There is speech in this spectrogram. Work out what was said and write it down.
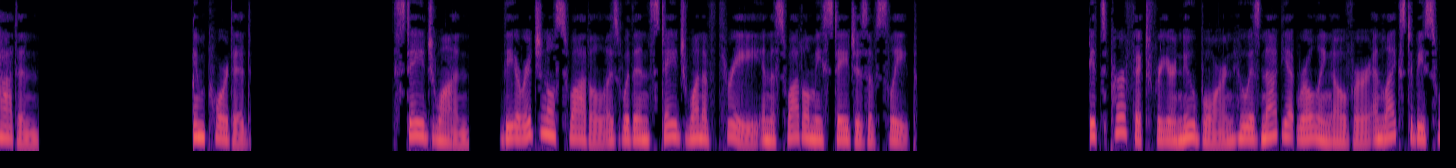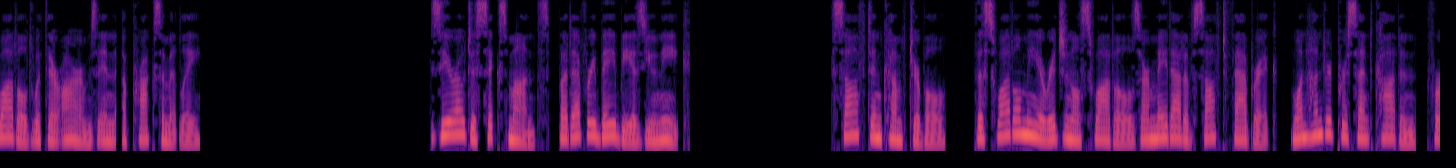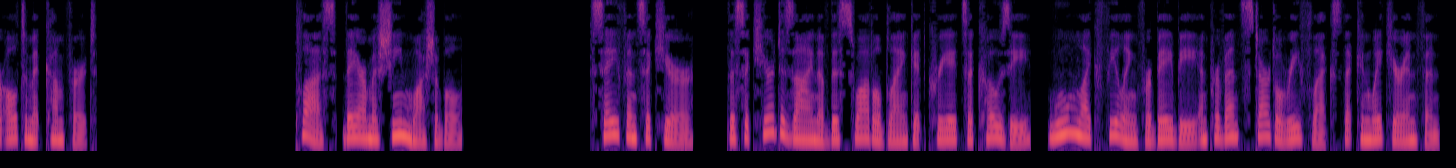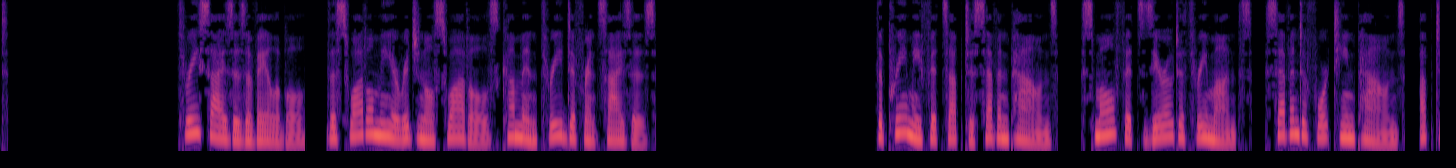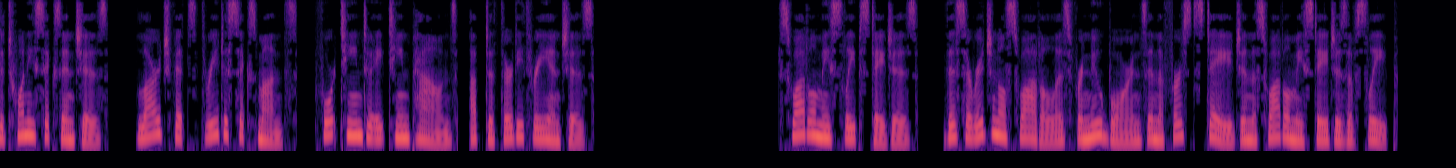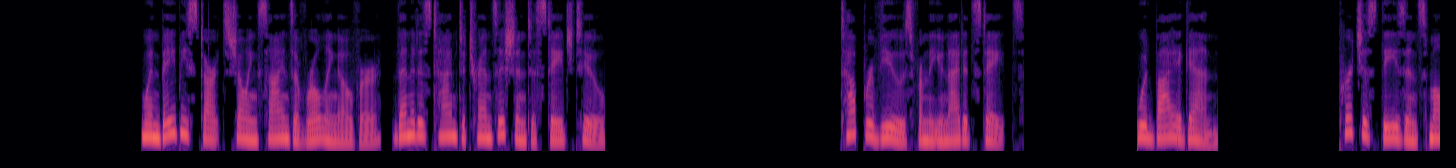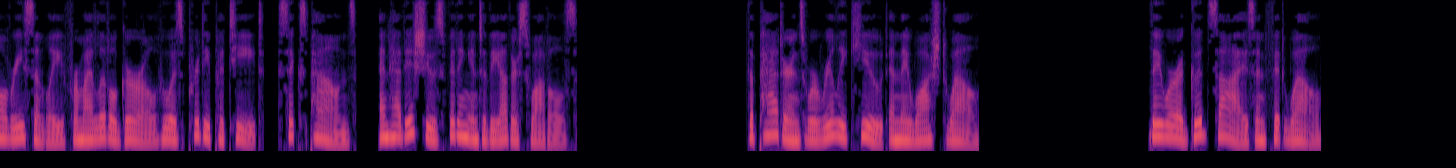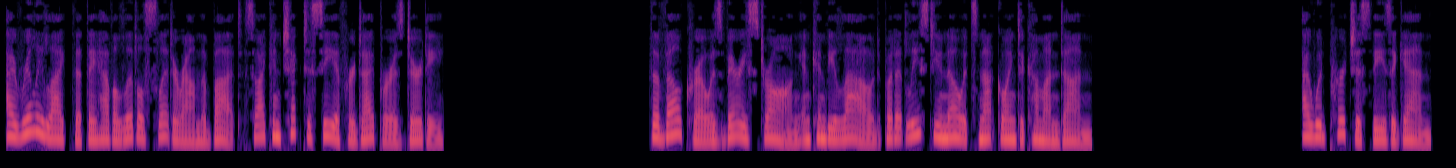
Cotton. Imported. Stage 1. The original swaddle is within stage 1 of 3 in the SwaddleMe stages of sleep. It's perfect for your newborn who is not yet rolling over and likes to be swaddled with their arms in approximately 0 to 6 months, but every baby is unique. Soft and comfortable. The SwaddleMe original swaddles are made out of soft fabric, 100% cotton, for ultimate comfort. Plus, they are machine washable. Safe and secure. The secure design of this swaddle blanket creates a cozy, womb-like feeling for baby and prevents startle reflex that can wake your infant. Three sizes available. The SwaddleMe original swaddles come in three different sizes. The preemie fits up to 7 pounds, small fits 0 to 3 months, 7 to 14 pounds, up to 26 inches, large fits 3 to 6 months, 14 to 18 pounds, up to 33 inches. SwaddleMe sleep stages. This original swaddle is for newborns in the first stage in the SwaddleMe stages of sleep. When baby starts showing signs of rolling over, then it is time to transition to stage 2. Top reviews from the United States. Would buy again. Purchased these in small recently for my little girl who is pretty petite, 6 pounds, and had issues fitting into the other swaddles. The patterns were really cute and they washed well. They were a good size and fit well. I really like that they have a little slit around the butt so I can check to see if her diaper is dirty. The Velcro is very strong and can be loud but at least you know it's not going to come undone. I would purchase these again.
